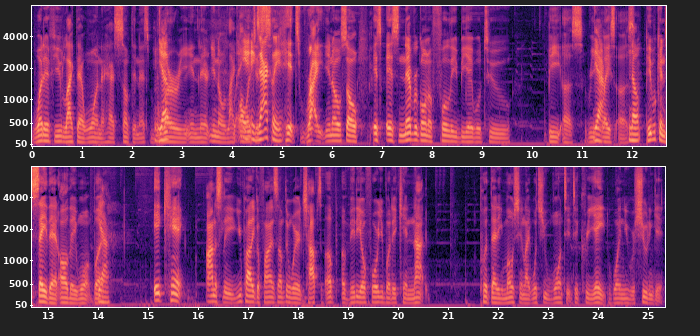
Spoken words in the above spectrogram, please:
what if you like that one that has something that's blurry in there you know like oh it Exactly. just hits right you know so it's it's never gonna fully be able to be us Yeah. replace us Nope. people can say that all they want but yeah, it can't honestly you probably could find something where it chops up a video for you but it cannot put that emotion like what you wanted to create when you were shooting it.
